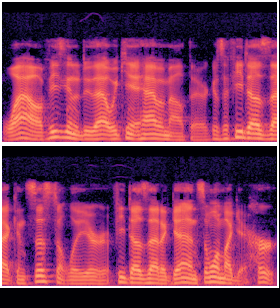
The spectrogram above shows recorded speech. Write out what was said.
wow, if he's going to do that, we can't have him out there because if he does that consistently or if he does that again, someone might get hurt.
